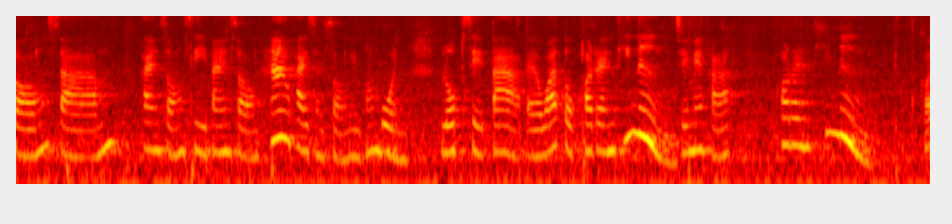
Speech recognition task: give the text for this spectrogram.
2 3พาย2 4พาย2 5พายส่วน2อยู่ข้างบน ลบเซตาแปลว่าตกคอแดนที่ 1 ใช่ไหมคะ คอแดนที่ 1 ก็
